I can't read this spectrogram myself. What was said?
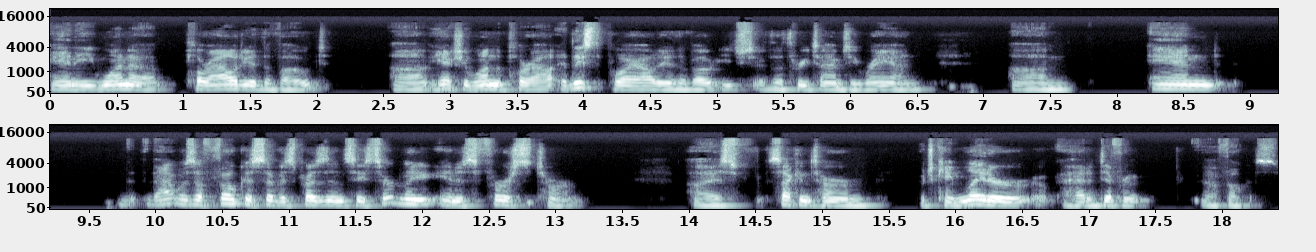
and he won a plurality of the vote. Uh, he actually won the plural, at least the plurality of the vote each of the three times he ran, um, and th- that was a focus of his presidency, certainly in his first term. Uh, his second term, which came later, had a different uh, focus.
